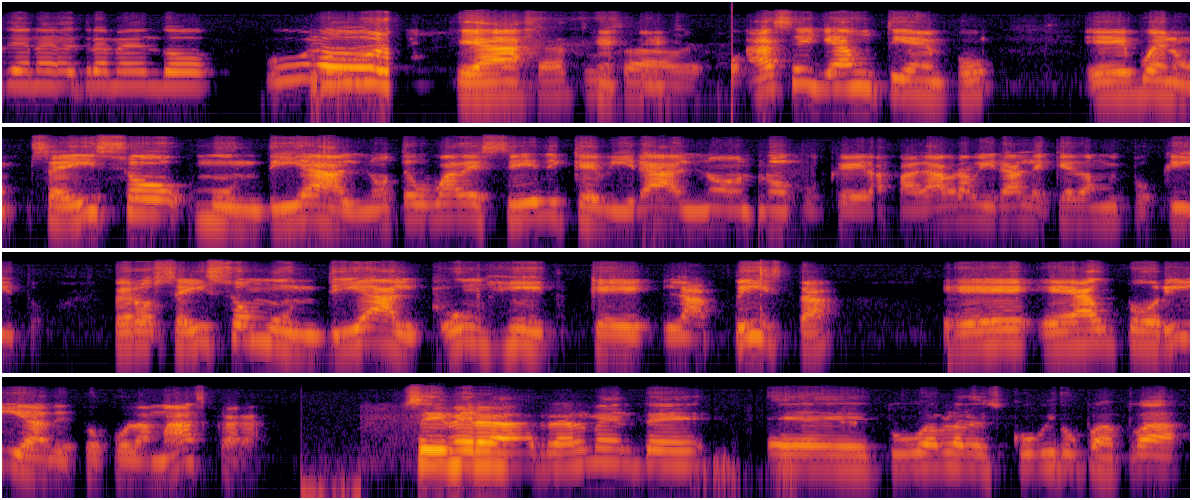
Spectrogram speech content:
Tiene tremendo Pull Up. Ya. Hace ya un tiempo, eh, bueno, se hizo mundial. No te voy a decir y que viral, no, no, porque la palabra viral le queda muy poquito pero se hizo mundial un hit que la pista es, autoría de Topo la Máscara. Sí, mira, realmente eh, tú hablas de Scooby-Doo Papá,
